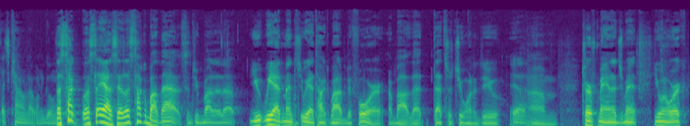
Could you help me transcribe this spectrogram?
that's kind of what I want to go. Let's into. talk. Let's yeah. Say let's talk about that since you brought it up. You we had mentioned we had talked about it before about that. That's what you want to do. Yeah. Um, turf management. You want to work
